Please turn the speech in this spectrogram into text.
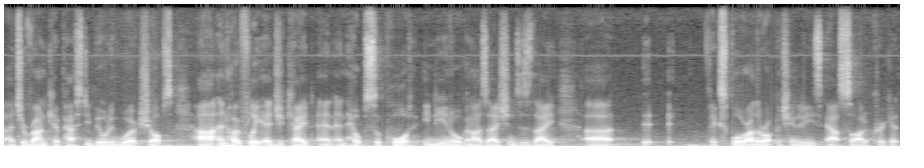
uh, to run capacity building workshops, uh, and hopefully educate and, and, help support Indian organisations as they uh, explore other opportunities outside of cricket.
